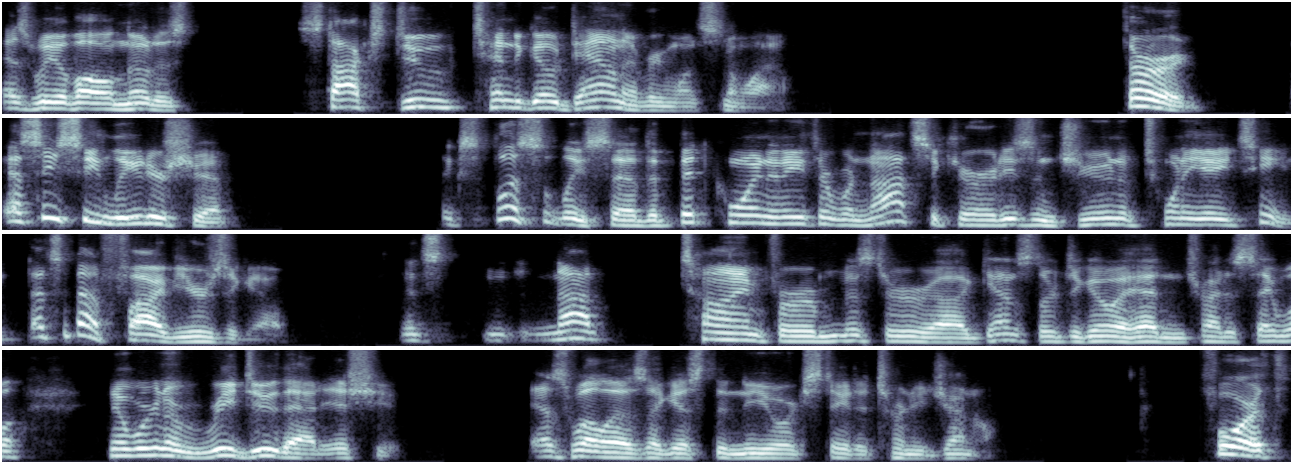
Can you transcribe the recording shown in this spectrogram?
as we have all noticed, stocks do tend to go down every once in a while. Third, SEC leadership explicitly said that Bitcoin and Ether were not securities in June of 2018. That's about five years ago. It's not time for Mr. Uh, Gensler to go ahead and try to say, well, you know, we're going to redo that issue, as well as, I guess, the New York State Attorney General. Fourth,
